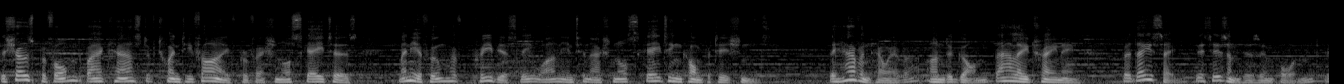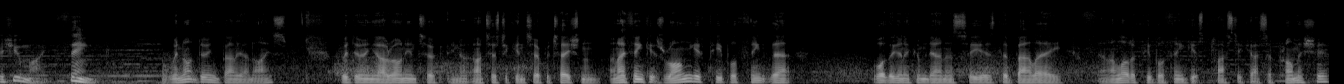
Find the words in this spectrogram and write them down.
The show's performed by a cast of 25 professional skaters, many of whom have previously won international skating competitions. They haven't, however, undergone ballet training, but they say this isn't as important as you might think. We're not doing ballet on ice. We're doing our own inter, you know, artistic interpretation. And I think it's wrong if people think that what they're going to come down and see is the ballet. And a lot of people think it's plastic ice. I promise you,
